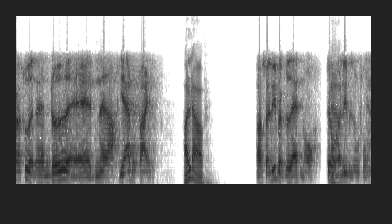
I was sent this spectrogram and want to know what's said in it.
først ud af, at den døde, at den havde haft hjertefejl. Hold da op. Og så alligevel blevet 18 år. Det var Ja. alligevel utroligt.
